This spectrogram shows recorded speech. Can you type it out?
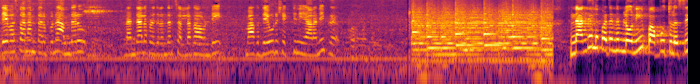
దేవస్థానం తరపున అందరూ నంద్యాల ప్రజలందరూ చల్లగా ఉండి మాకు దేవుడు శక్తిని ఇవ్వాలని ప్ర- కోరుకుంటున్నాం నంద్యాల పట్టణంలోని పబ్బు తులసి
